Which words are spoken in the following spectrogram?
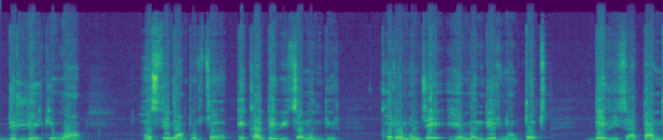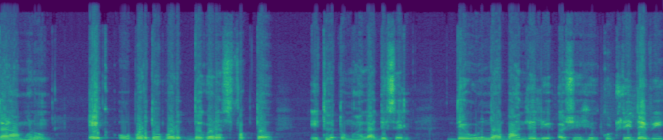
दिल्ली किंवा हस्तिनापूरचं एका देवीचं मंदिर. खरं म्हणजे हे मंदिर नव्हतंच. देवीचा तांदळा म्हणून एक ओबडधोबड दगडच फक्त इथं तुम्हाला दिसेल. देऊळ न बांधलेली अशी ही कुठली देवी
